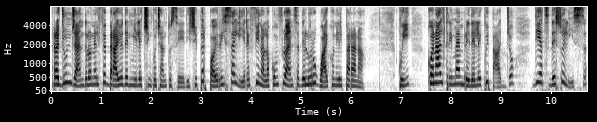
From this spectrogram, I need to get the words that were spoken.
raggiungendolo nel febbraio del 1516, per poi risalire fino alla confluenza dell'Uruguay con il Paranà. Qui, con altri membri dell'equipaggio, Diaz de Solis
